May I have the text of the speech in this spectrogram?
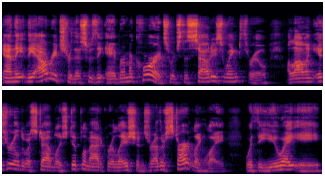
And the, the outreach for this was the Abraham Accords, which the Saudis winked through, allowing Israel to establish diplomatic relations, rather startlingly, with the UAE,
